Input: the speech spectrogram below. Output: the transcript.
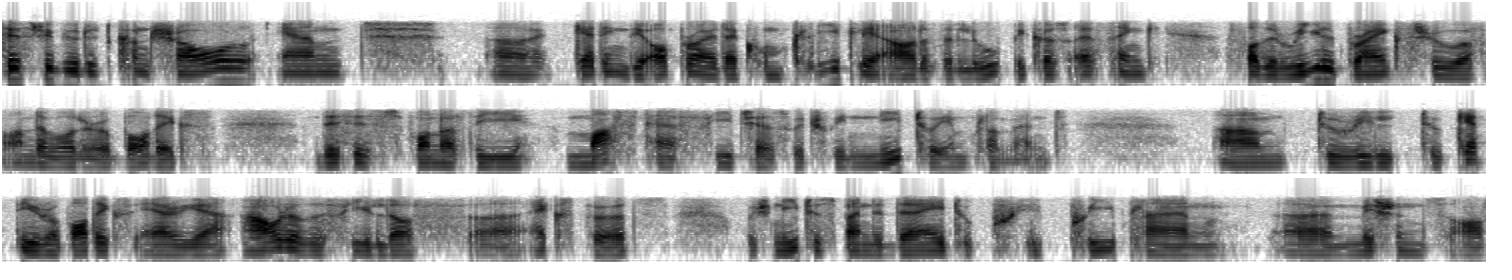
Distributed control and uh, getting the operator completely out of the loop because I think for the real breakthrough of underwater robotics, this is one of the must-have features which we need to implement um, to re- to get the robotics area out of the field of uh, experts, which need to spend a day to pre- pre-plan uh, missions of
